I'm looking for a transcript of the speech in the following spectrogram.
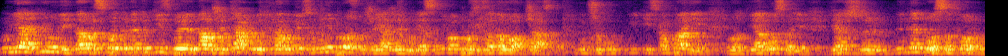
Ну я юний, дав Господь тебе тоді зб- дав життя, коли ти народився. Ну не просто, що я живу. Я собі вопроси задавав часто. Ну, що в якійсь компанії, от я, Господі, я ж е, не для того сотворив.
